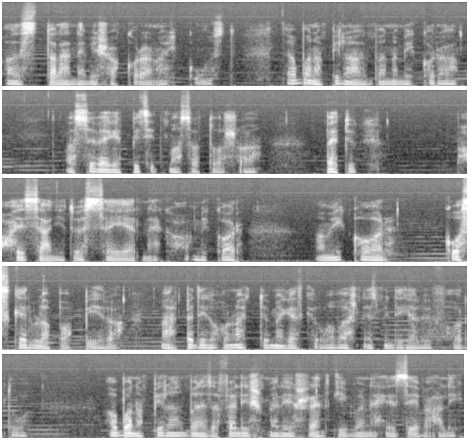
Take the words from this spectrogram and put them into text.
az talán nem is akkora nagy kunst. De abban a pillanatban, amikor a, a szöveg egy picit maszatos, a betűk hajszányit összeérnek, amikor, amikor kosz kerül a papírra, már pedig ahol nagy tömeget kell olvasni, ez mindig előfordul. Abban a pillanatban ez a felismerés rendkívül nehézé válik,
